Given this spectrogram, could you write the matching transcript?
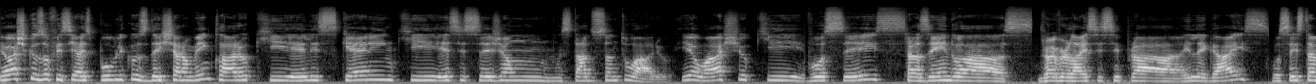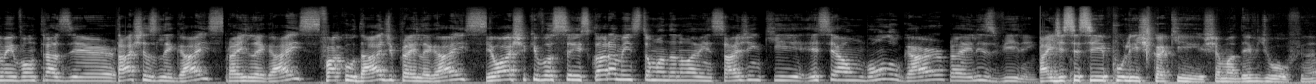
Eu acho que os oficiais públicos deixaram bem claro que eles querem que esse seja um estado santuário. E eu acho que vocês trazendo as driver license para ilegais, vocês também vão trazer taxas legais para ilegais, faculdade para ilegais. Eu acho que vocês claramente estão mandando uma mensagem que esse é um bom lugar para eles virem. Aí disse esse político aqui, chama David Wolf, né?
